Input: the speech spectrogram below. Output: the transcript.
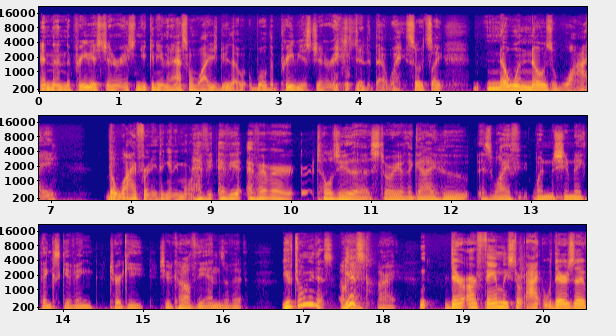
and then the previous generation you can even ask them why did you do that? Well the previous generation did it that way. So it's like no one knows why the why for anything anymore. Have you have you have ever told you the story of the guy who his wife when she'd make thanksgiving turkey she would cut off the ends of it? You've told me this. Okay. yes. all right. There are family story I, there's a,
